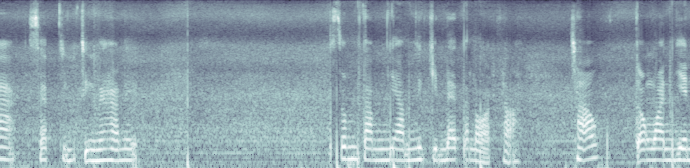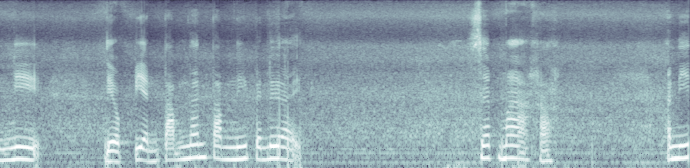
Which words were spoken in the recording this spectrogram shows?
มากแซ่บจริง ๆ นะคะนี่ส้มตำยำนี่กินได้ตลอดค่ะ เช้ากลางวันเย็นนี่ เดี๋ยวเปลี่ยนตำนั่นตำนี้ไปเรื่อยแซ่บมากค่ะ อันนี้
